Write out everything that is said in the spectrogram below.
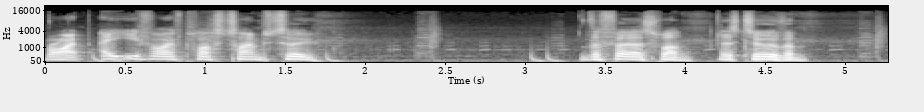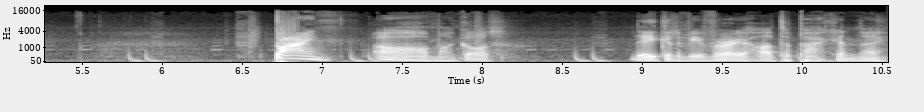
Right, 85 plus times 2. The first one. There's two of them. Bang! Oh, my God. They're going to be very hard to pack, aren't they?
